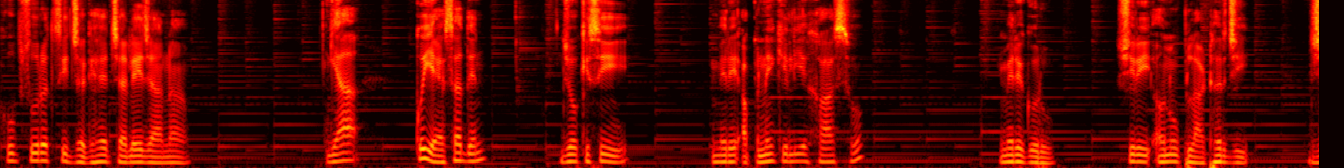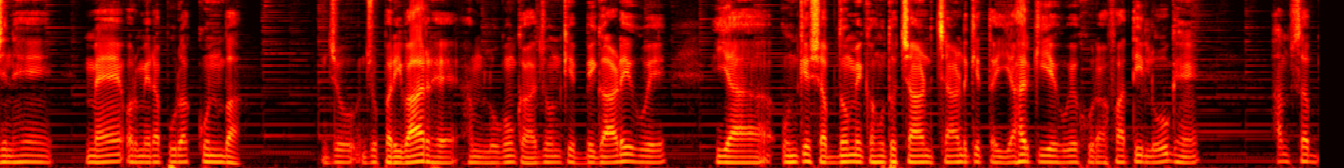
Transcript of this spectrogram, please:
खूबसूरत सी जगह चले जाना, या कोई ऐसा दिन जो किसी मेरे अपने के लिए ख़ास हो, मेरे गुरु। श्री अनूप लाठर जी, जिन्हें मैं और मेरा पूरा कुनबा, जो जो परिवार है हम लोगों का, जो उनके बिगाड़े हुए या उनके शब्दों में कहूँ तो चाँद चाँद के तैयार किए हुए खुराफाती लोग हैं, हम सब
